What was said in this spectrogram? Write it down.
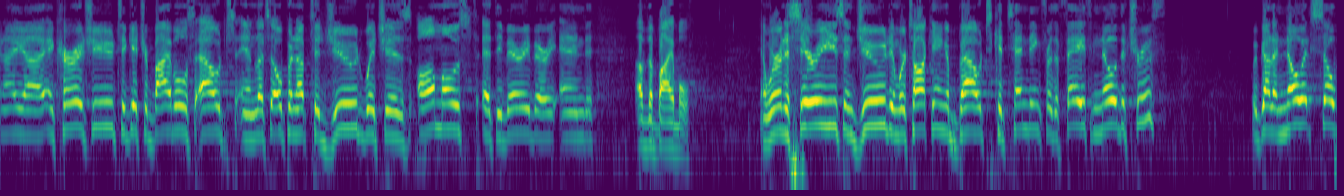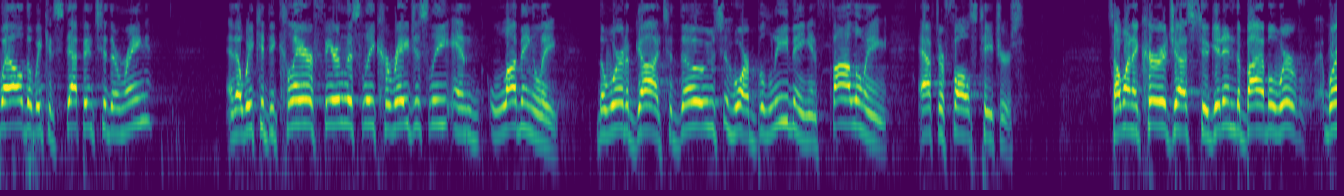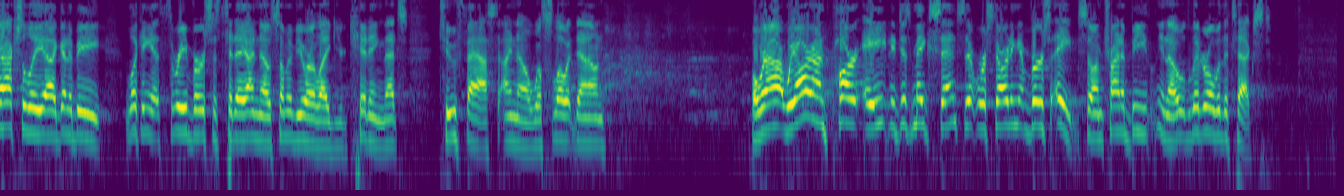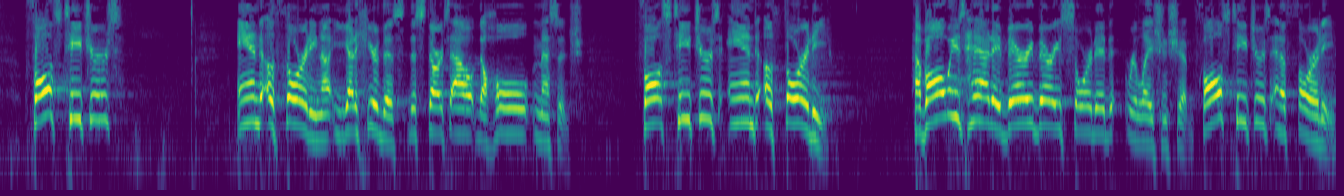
Can I uh, encourage you to get your Bibles out and let's open up to Jude, which is almost at the very, very end of the Bible. And we're in a series in Jude and we're talking about contending for the faith, know the truth. We've got to know it so well that we can step into the ring and that we can declare fearlessly, courageously, and lovingly the Word of God to those who are believing and following after false teachers. So I want to encourage us to get into the Bible. We're, we're actually uh, going to be looking at three verses today. I know some of you are like, you're kidding. That's too fast. I know. We'll slow it down. But we are, we are on part eight. and It just makes sense that we're starting at verse eight. So I'm trying to be, you know, literal with the text. False teachers and authority. Now you gotta hear this. This starts out the whole message false teachers and authority have always had a very, very sordid relationship. False teachers and authority.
